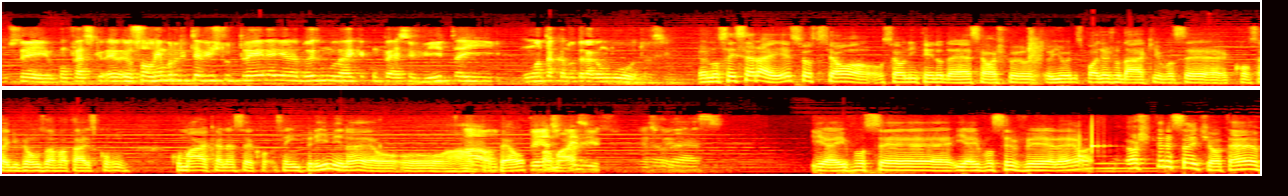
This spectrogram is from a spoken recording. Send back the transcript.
Não sei, eu confesso que eu, eu só lembro de ter visto o trailer e era dois moleques com PS Vita e um atacando o dragão do outro, assim. Eu não sei se era esse ou se é o, ou se é o Nintendo DS. Eu acho que o, o Yunis pode ajudar aqui. Você consegue ver uns avatares com, com marca, né? Você, você imprime, né? O, o a ah, papel o com a DS marca. faz isso. o faz isso. E aí você. E aí você vê, né? Eu, eu acho interessante, eu até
